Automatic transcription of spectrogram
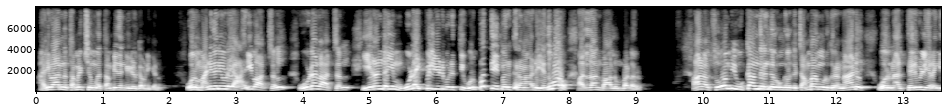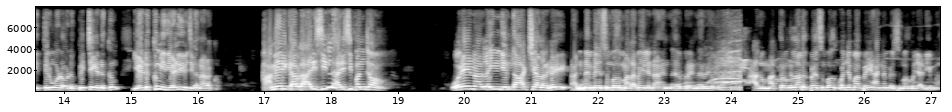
அறிவார்ந்த தமிழ்ச்சி உங்க தம்பி தங்கைகள் கவனிக்கணும். ஒரு மனிதனுடைய அறிவாற்றல் உடலாற்றல் இரண்டையும் உழைப்பில் ஈடுபடுத்தி உற்பத்தியை பெருக்கிற நாடு எதுவோ அதுதான் வாழும் வளரும் ஆனால் சோம்பி உட்கார்ந்திருங்கள் உங்களுக்கு சம்பளம் கொடுக்கிற நாடு ஒரு நாள் தெருவில் இறங்கி திருவோடோடு பிச்சை எடுக்கும் எடுக்கும் இது எழுதி வச்சுக்க நடக்கும். அமெரிக்காவில் அரிசி இல்ல அரிசி பஞ்சம். ஒரே நாள்ல இங்கே இருந்த ஆட்சியாளர்கள் அண்ணன் பேசும்போது மழை பெய்யலனா என்ன என்ன இருக்கு? அது மற்றவங்க எல்லாம் பேசும்போது கொஞ்சமா பெய்யும் அண்ணன் பேசும்போது கொஞ்சம் அதிகமா.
